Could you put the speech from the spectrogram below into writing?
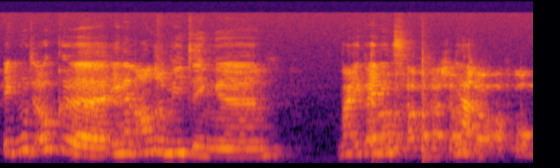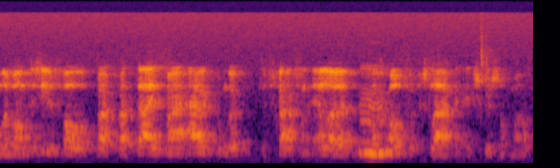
Ik moet ook eh, in een andere meeting. eh, maar ik weet maar niet. We gaan, we gaan sowieso Ja. afronden, want het is in ieder geval qua, qua tijd. Maar eigenlijk omdat ik de vraag van Elle Mhm. had overgeslagen, excuus nogmaals,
